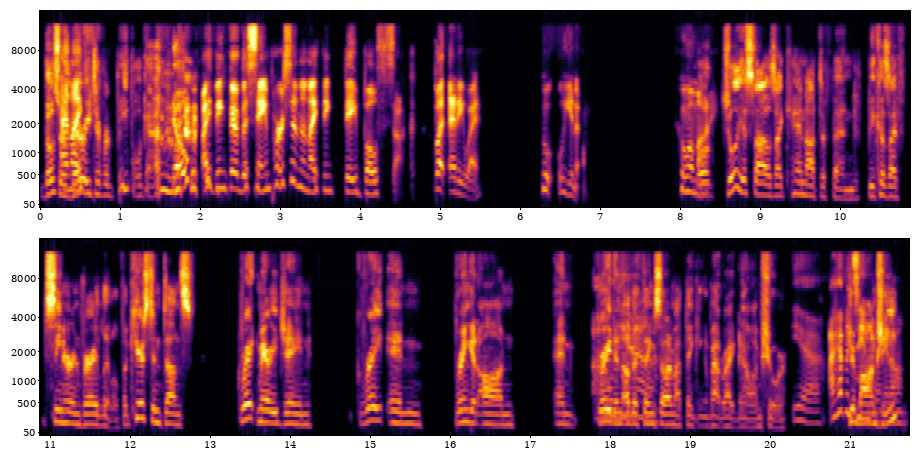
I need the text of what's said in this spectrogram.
Those are And I- very different people, guys. Nope. I think they're the same person, and I think they both suck. But anyway, who you know, who am Well, I? Julia Stiles, I cannot defend because I've seen her in very little. But Kirsten Dunst, great Mary Jane, great in Bring It On, and great Oh, in other things that I'm not thinking about right now. I'm sure Yeah, I haven't seen Bring It Jumanji. On.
